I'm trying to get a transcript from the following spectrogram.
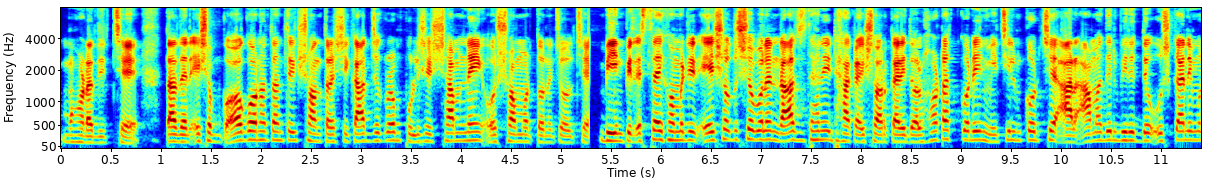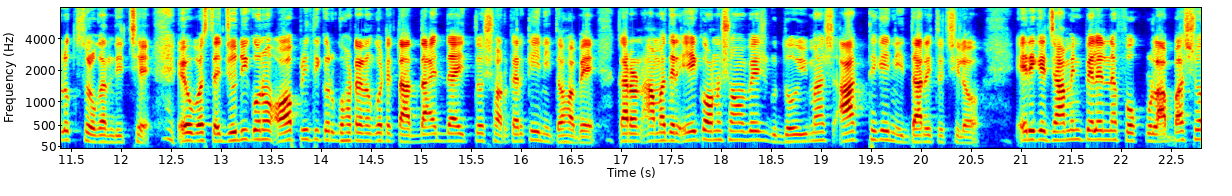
মহড়া দিচ্ছে। তাদের এসব অগণতান্ত্রিক সন্ত্রাসী কার্যক্রম পুলিশের সামনেই ও সমর্থনে চলছে। বিএনপির স্থায়ী কমিটির এই সদস্য বলেন, রাজধানী ঢাকায় সরকারি দল হঠাৎ করে মিছিল করছে আর আমাদের বিরুদ্ধে উস্কানিমূলক স্লোগান দিচ্ছে। এ অবস্থায় যদি কোনো অপ্রীতিকর ঘটনা ঘটে, তার দায়ের দায়িত্ব সরকারকেই নিতে হবে। কারণ আমাদের এই গণসমাবেশ দুই মাস আগ থেকেই নির্ধারিত ছিল। এদিকে জামিন পেলেন না ফখরুল আব্বাস সহ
